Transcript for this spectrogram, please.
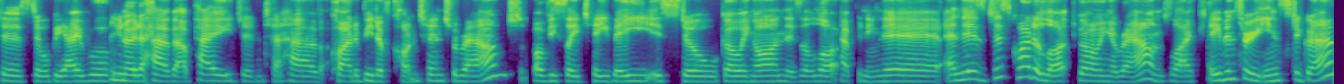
to still be able, you know, to have our page and to have quite a bit of content around. Obviously, TV is still going on. There's a lot happening there. And there's just quite a lot going around. Like even through Instagram,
